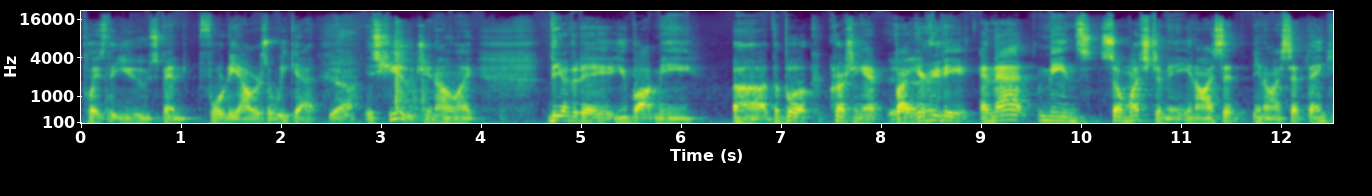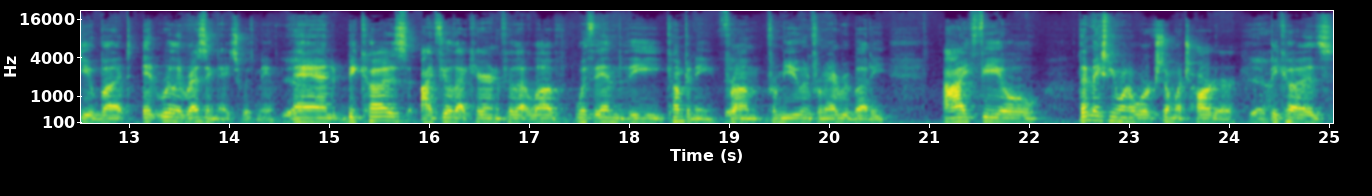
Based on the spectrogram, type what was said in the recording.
place that you spend forty hours a week at, Yeah. is huge. You know, like the other day you bought me uh, the book "Crushing It" by Yeah. Gary Vee, and that means so much to me. You know, I said, you know, I said thank you, but it really resonates with me. Yeah. And because I feel that care and feel that love within the company Yeah. from from you and from everybody, I feel that makes me want to work so much harder Yeah. because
